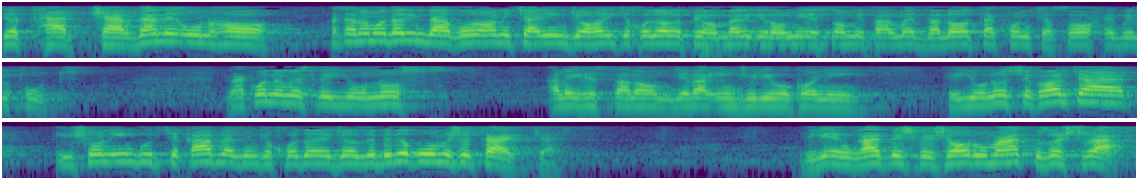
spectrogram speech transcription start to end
یا ترک کردن اونها. مثلا ما داریم در قرآن کریم جاهایی که خدا به پیامبر گرامی اسلام میفرماید بلا تکن که صاحب الحوت. نکنه مثل یونس علیه السلام یه وقت اینجوری بکنی که یونس چه کار کرد؟ ایشون این بود که قبل از اینکه خدا اجازه بده قومش رو ترک کرد. دیگه انقدر بهش فشار اومد گذاشت رفت.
